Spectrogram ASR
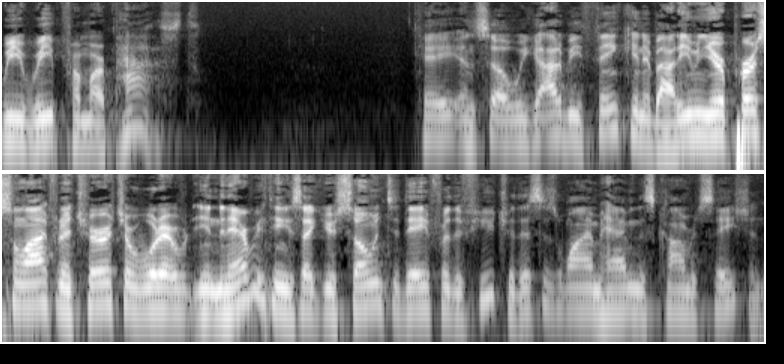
we reap from our past. Okay, and so we got to be thinking about even your personal life in a church or whatever, in everything. It's like you're sowing today for the future. This is why I'm having this conversation,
